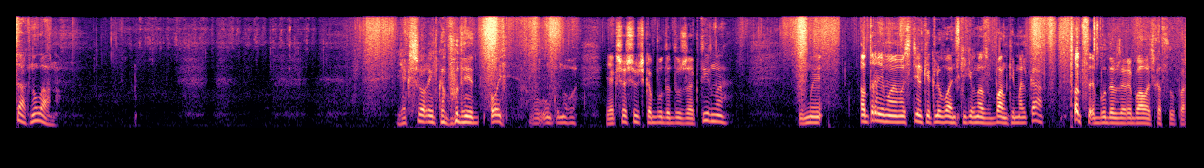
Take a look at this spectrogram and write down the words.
Так, ну ладно. Якщо рибка буде. Ой, лунку ногу. Якщо щучка буде дуже активна, і ми отримаємо стільки клювань, скільки в нас в банки малька, то це буде вже рибалочка супер.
